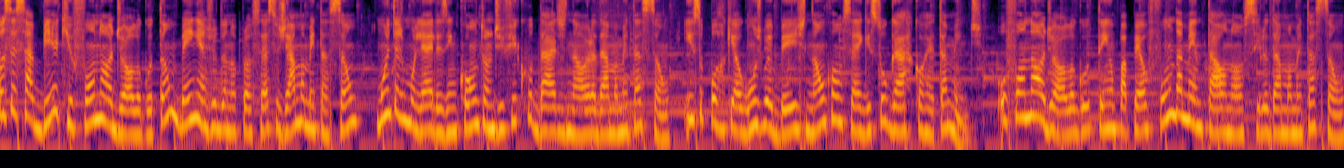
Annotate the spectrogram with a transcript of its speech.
Você sabia que o fonoaudiólogo também ajuda no processo de amamentação? Muitas mulheres encontram dificuldades na hora da amamentação, isso porque alguns bebês não conseguem sugar corretamente. O fonoaudiólogo tem um papel fundamental no auxílio da amamentação,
